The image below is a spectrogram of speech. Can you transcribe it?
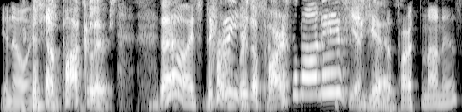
you know, and she, Apokolips. That, no, it's the Greeks. Where the Parthenon is. yes, yes. where the Parthenon is.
